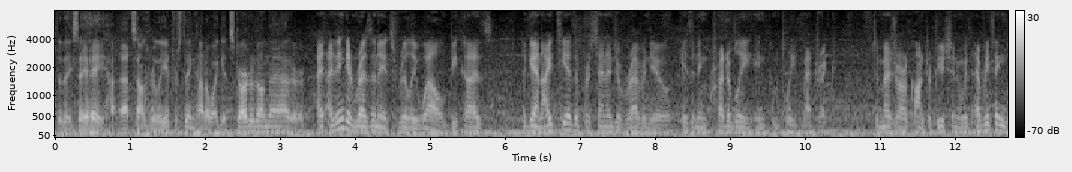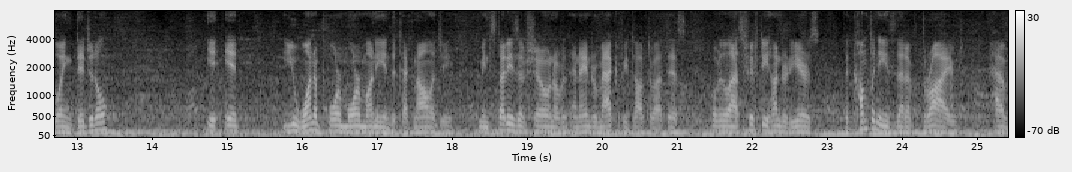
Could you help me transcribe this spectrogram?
do they say, hey, that sounds really interesting, how do I get started on that, or? I, I think it resonates really well because, again, IT as a percentage of revenue is an incredibly incomplete metric to measure our contribution. And with everything going digital, it, it you want to pour more money into technology. I mean, studies have shown, over, and Andrew McAfee talked about this, over the last 50, 100 years, the companies that have thrived have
